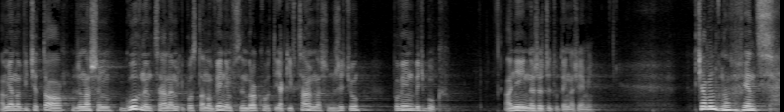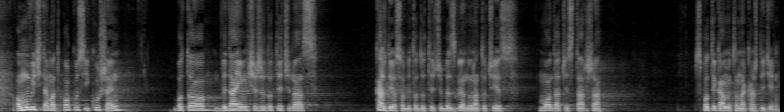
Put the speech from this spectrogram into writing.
a mianowicie to, że naszym głównym celem i postanowieniem w tym roku, jak i w całym naszym życiu, powinien być Bóg, a nie inne rzeczy tutaj na ziemi. Chciałbym więc omówić temat pokus i kuszeń, bo to wydaje mi się, że dotyczy nas, każdej osoby to dotyczy, bez względu na to, czy jest młoda, czy starsza. Spotykamy to na każdy dzień.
